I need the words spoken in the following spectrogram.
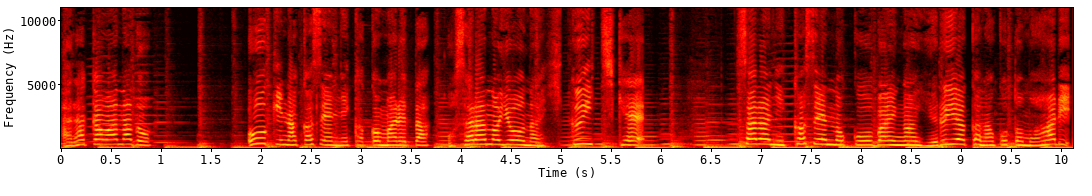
荒川など大きな河川に囲まれたお皿のような低い地形。さらに河川の勾配が緩やかなこともあり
